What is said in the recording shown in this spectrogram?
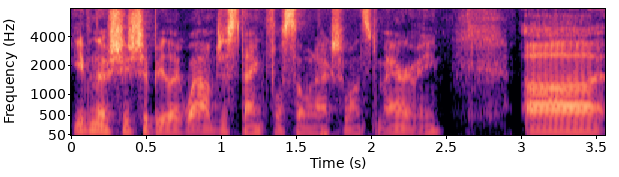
even though she should be like, wow, I'm just thankful someone actually wants to marry me. Uh,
